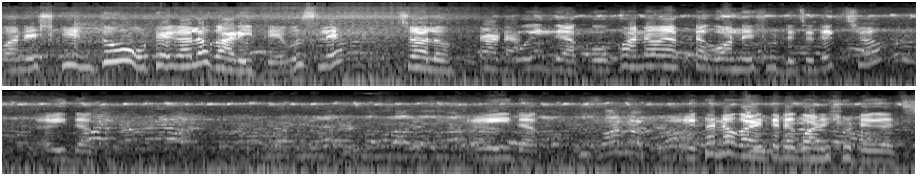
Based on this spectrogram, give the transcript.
গণেশ কিন্তু উঠে গেল গাড়িতে, বুঝলে? চলো, টাটা। ওই দেখো, ওখানেও একটা গণেশ উঠেছে, দেখছ? এই দেখো। এই দেখো। এখানেও গাড়িতে একটা গণেশ উঠে গেছে।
